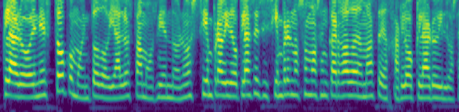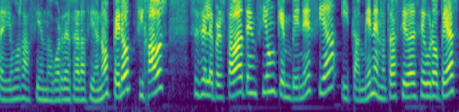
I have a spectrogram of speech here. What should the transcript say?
Claro, en esto como en todo, ya lo estamos viendo, ¿no? Siempre ha habido clases y siempre nos hemos encargado además de dejarlo claro y lo seguimos haciendo, por desgracia, ¿no? Pero fijaos si se le prestaba atención que en Venecia y también en otras ciudades europeas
